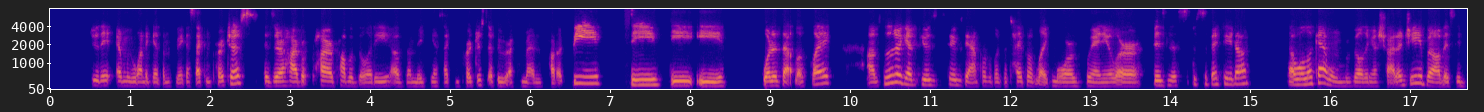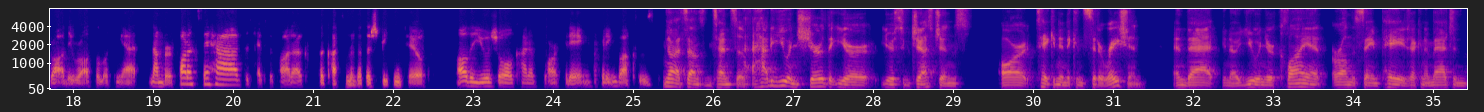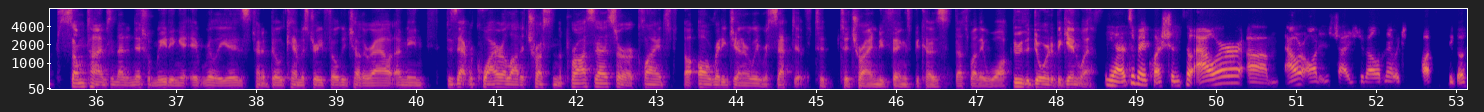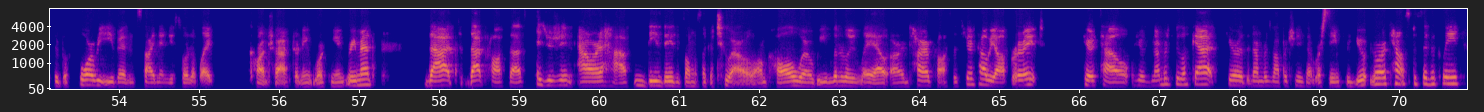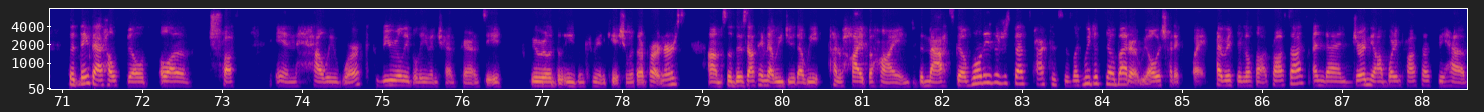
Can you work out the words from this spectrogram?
do they and we want to get them to make a second purchase? Is there a higher, higher probability of them making a second purchase if we recommend product B, C, D, E? What does that look like? Um, so those are again a few, few examples of like the type of like more granular business specific data that we'll look at when we're building a strategy. But obviously, broadly, we're also looking at number of products they have, the types of products, the customers that they're speaking to, all the usual kind of marketing marketing boxes. No, that sounds intensive. How do you ensure that your your suggestions are taken into consideration and that you know you and your client are on the same page. I can imagine sometimes in that initial meeting it, it, really is trying to build chemistry fill each other out. I mean does that require a lot of trust in the process or are clients uh, already generally receptive to to trying new things because that's why they walk through the door to begin with? Yeah that's a great question. So our um our audit strategy development which is the process we go through before we even sign any sort of like contract or any working agreement that that process is usually an hour and a half. These days, it's almost like a two hour long call where we literally lay out our entire process. Here's how we operate. Here's how here's the numbers we look at. Here are the numbers and opportunities that we're seeing for your, your account specifically. So I think that helps build a lot of trust in how we work we really believe in transparency. We really believe in communication with our partners. Um, so there's nothing that we do that we kind of hide behind the mask of, well, these are just best practices. Like we just know better. We always try to explain every single thought process. And then during the onboarding process, we have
